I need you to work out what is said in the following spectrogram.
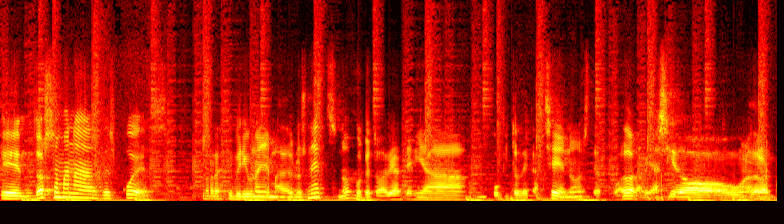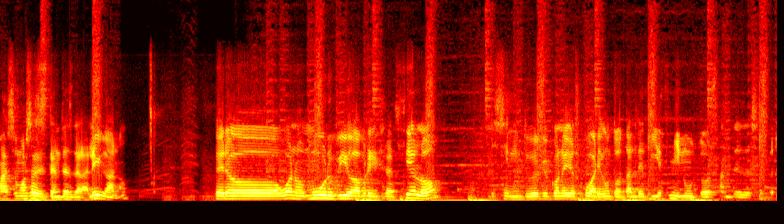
Eh, dos semanas después recibiría una llamada de los Nets, ¿no? Porque todavía tenía un poquito de caché, ¿no? Este jugador había sido uno de los máximos asistentes de la liga, ¿no? Pero bueno, Moore vio abrirse el cielo y se intuyó que con ellos jugaría un total de 10 minutos antes de ser.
